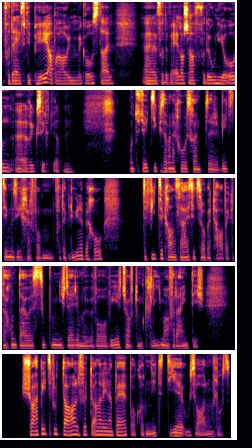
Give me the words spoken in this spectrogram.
von der FDP, aber auch im Großteil äh, von der Wählerschaft von der Union äh, Rücksicht wird nehmen. Unterstützung bei so einem Kurs könnte er ziemlich sicher vom, von den Grünen bekommen. Der Vizekanzler heisst jetzt Robert Habeck. Da kommt auch ein Superministerium über, wo Wirtschaft und Klima vereint ist. Schon ein bisschen brutal für die Annalena Baerbock, oder nicht, die Auswahl am Schluss?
